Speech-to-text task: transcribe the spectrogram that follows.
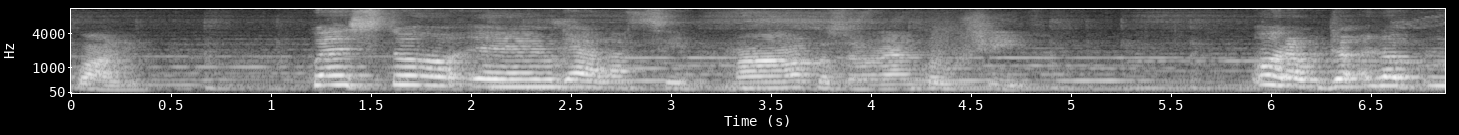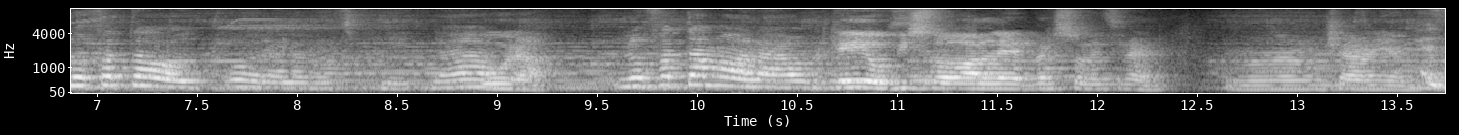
Quali? Questo è Galaxy. Ma questo non è ancora uscito. Ora ho già- l'ho, fatta ora la let's play. La- Ora. L'ho fatta mo la Perché io ho visto alle- verso le 3. Non, non c'era niente. Eh,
